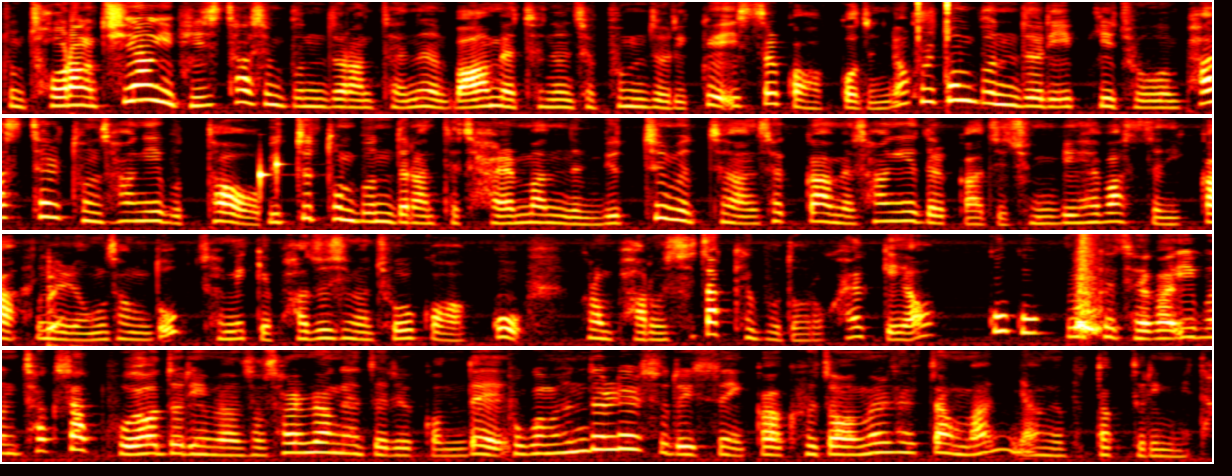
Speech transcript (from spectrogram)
좀 저랑 취향이 비슷하신 분들한테는 마음에 드는 제품들이 꽤 있을 것 같거든요. 쿨톤 분들이 입기 좋은 파스텔 톤 상의부터 뮤트톤 분들한테 잘 맞는 뮤트뮤트한 색감의 상의들까지 준비해봤으니까 오늘 영상도 재밌게 봐주시면 좋을 것 같고 그럼 바로 시작해보도록 할게요. 꼬곡 이렇게 제가 입은 착샷 보여드리면서 설명해 드릴 건데 조금 흔들릴 수도 있으니까 그 점을 살짝만 양해 부탁드립니다.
